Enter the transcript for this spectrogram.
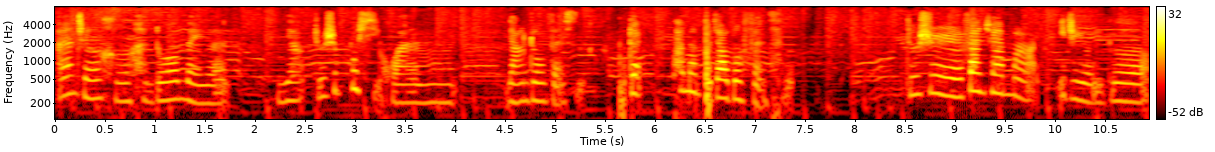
安哲和很多美人一样，就是不喜欢两种粉丝，不对，他们不叫做粉丝，就是饭圈嘛，一直有一个，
